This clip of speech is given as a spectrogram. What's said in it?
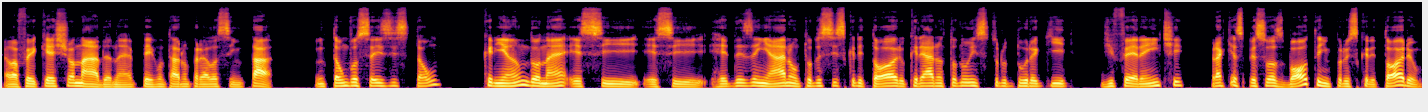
ela foi questionada, né? Perguntaram para ela assim, tá, então vocês estão criando, né, esse, esse, redesenharam todo esse escritório, criaram toda uma estrutura aqui diferente para que as pessoas voltem para o escritório?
